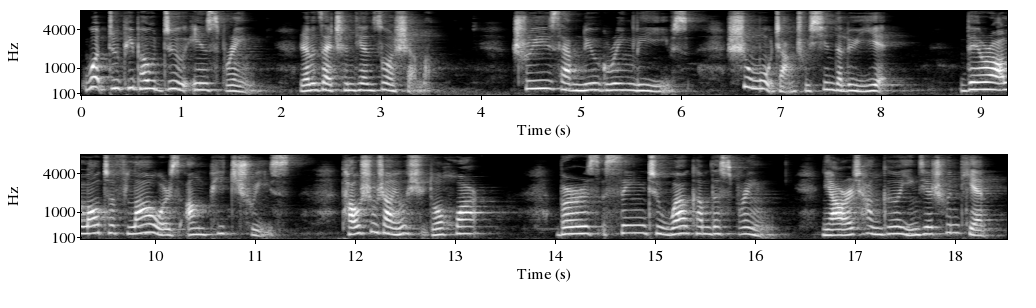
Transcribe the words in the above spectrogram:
What do people do in spring? 人们在春天做什么？Trees have new green leaves. 树木长出新的绿叶。There are a lot of flowers on peach trees. 桃树上有许多花。Birds sing to welcome the spring. 鸟儿唱歌迎接春天。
